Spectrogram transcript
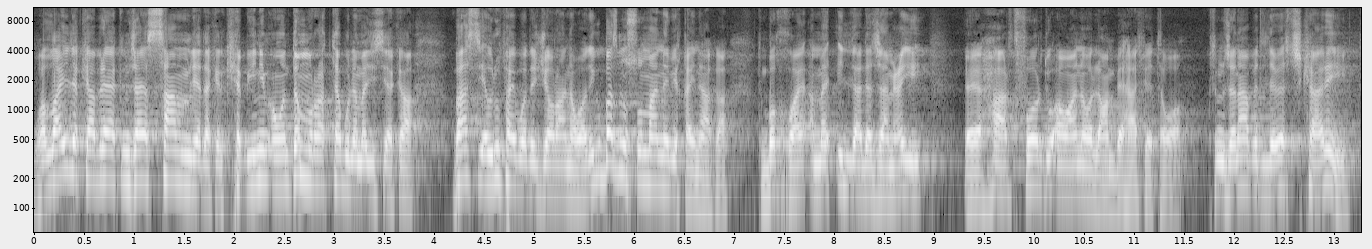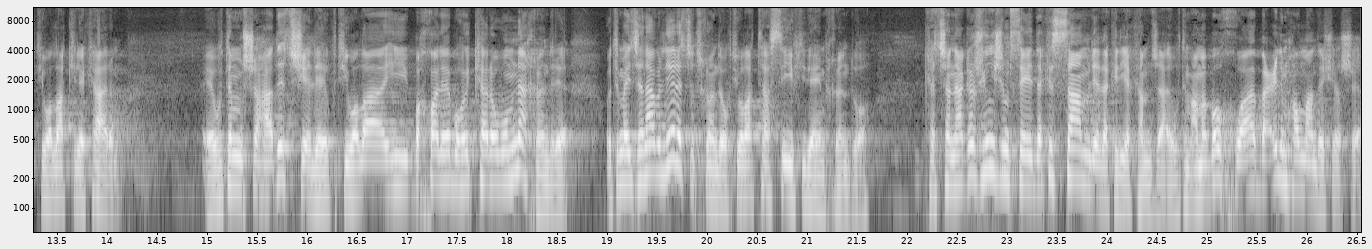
واللهی لە کابراەکم جای سامم لێ دەکرد کە بینیم ئەوەندە مڕەتە بوو لە مەجلیسەکە باسی ئەوروپای بۆ دەگێڕانەوە دیگو بەس مسلمان نەبی قەیناکە تم بۆ خوای ئەمە ئللا لە جامعی هارتفۆرد و ئەوانەوە لام بێ هاتێتەوە کتم جەنابت لەوێ چکارەی کتی وەڵا کرێکارم وتم شەهادەت چیە لێ گوتی وەڵا هی بەخوا لێ بەهۆی کارەوە بۆم ناخوێندرێ وتم ئەی جەنابت لێرە چت خوێندەوە گوتی وەڵا تا سێ ئیبتیدایم خوێندووە کە چەناگە ژنیشم سەیر دەکرد سام لێ دەکرد یەکەم جار وتم ئەمە بەو خوا بە عیلم هەڵمان دەکێشێ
